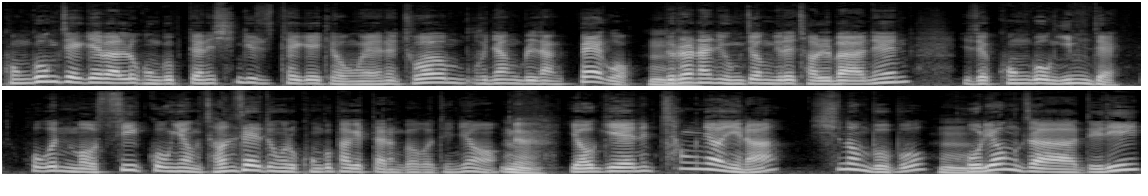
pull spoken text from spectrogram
공공재개발로 공급되는 신규 주택의 경우에는 조합 분양 분량 빼고 음. 늘어난 용적률의 절반은 이제 공공임대 혹은 뭐 수익 공영 전세 등으로 공급하겠다는 거거든요. 네. 여기에는 청년이나 신혼부부, 음. 고령자들이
